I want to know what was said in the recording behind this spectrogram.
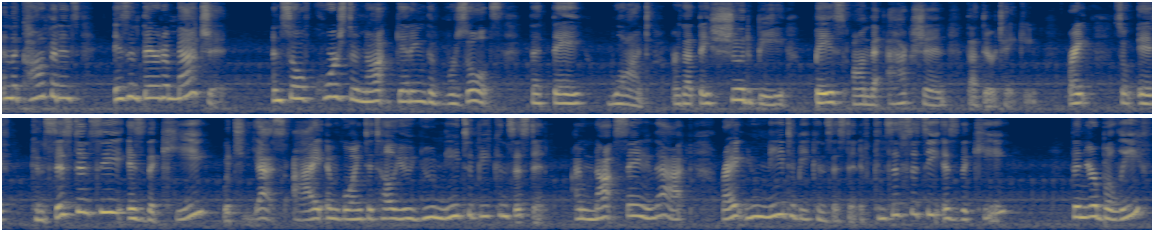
and the confidence isn't there to match it. And so, of course, they're not getting the results that they want or that they should be based on the action that they're taking, right? So if consistency is the key, which yes, I am going to tell you, you need to be consistent. I'm not saying that, right? You need to be consistent. If consistency is the key, then your belief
